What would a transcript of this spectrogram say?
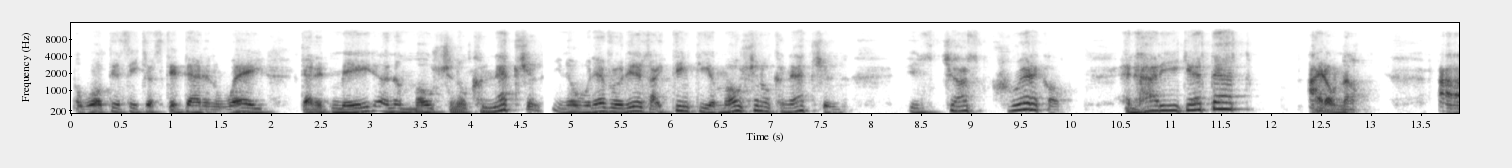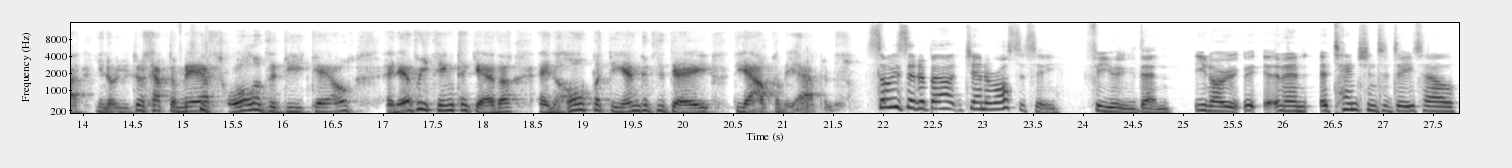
But Walt Disney just did that in a way that it made an emotional connection. You know, whatever it is, I think the emotional connection is just critical. And how do you get that? I don't know. Uh, you know, you just have to mask all of the details and everything together and hope at the end of the day the alchemy happens. So, is it about generosity for you then? You know, and an attention to detail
